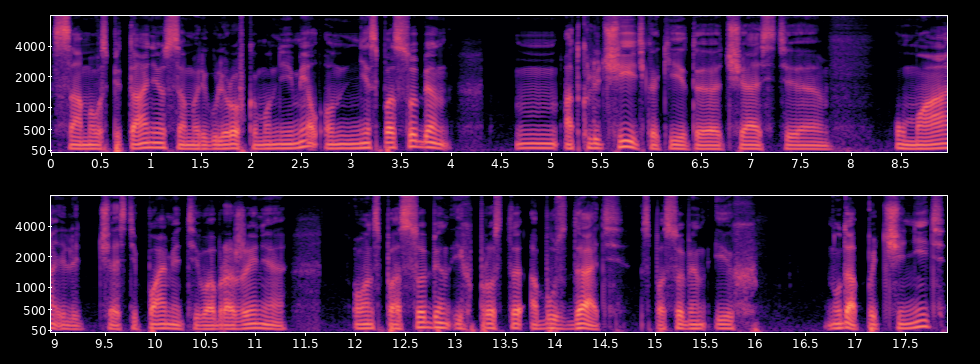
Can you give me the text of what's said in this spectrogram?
самовоспитанию, саморегулировкам он не имел, он не способен м, отключить какие-то части ума или части памяти, воображения. Он способен их просто обуздать, способен их, ну да, подчинить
